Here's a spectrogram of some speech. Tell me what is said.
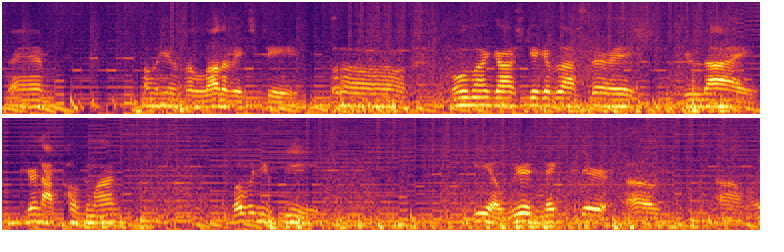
spam. Oh, you have a lot of HP. Oh, oh my gosh, Giga Blaster! You lie. You're not Pokemon. What would you be? You'd Be a weird mixture of, um, what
